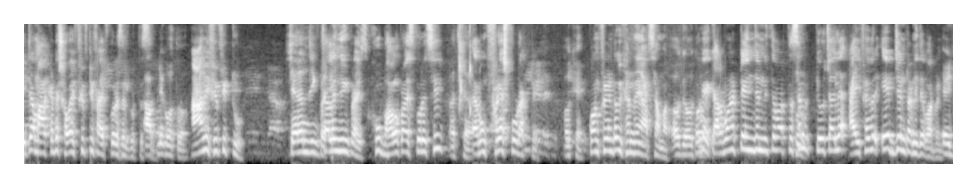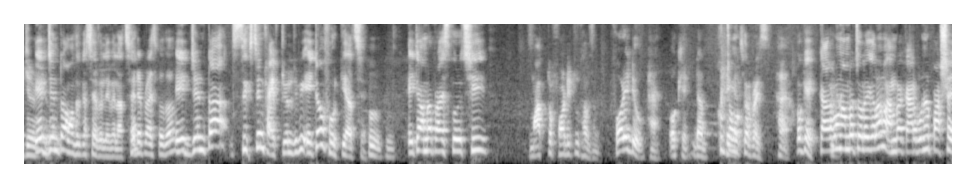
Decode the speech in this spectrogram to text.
এটা মার্কেটে সবাই ফিফটি ফাইভ করে সেল করতেছে। আপনি কত? আমি fifty two challenging challenging price খুব ভালো প্রাইস করেছি আচ্ছা। এবং ফ্রেশ প্রোডাক্টে ওকে কনফিডেন্ট ওইখানে আছে আমার। ওকে ওকে কার্বনের টেন জেন নিতে পারতেছেন। কেউ চাইলে আই ফাইভ এর এইট জেনটা নিতে পারবেন। 8 gen এইট জেনটা আমাদের কাছে অ্যাভেলেবেল আছে। এটা প্রাইস কত? এইট জেনটা সিক্সটিন ফাইভ টুয়েলভ জিবি এটাও ফোর কে আছে। এটা আমরা প্রাইস করেছি মাত্র ফর্টি টু থাউজেন্ড 42 হ্যাঁ। ওকে ডান খুব চমৎকার প্রাইস হ্যাঁ। ওকে কার্বন আমরা চলে গেলাম। আমরা কার্বনের পাশে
